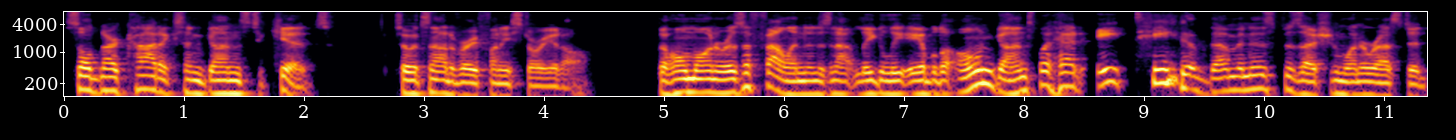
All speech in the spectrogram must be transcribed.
sold narcotics and guns to kids. So it's not a very funny story at all. The homeowner is a felon and is not legally able to own guns, but had 18 of them in his possession when arrested.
